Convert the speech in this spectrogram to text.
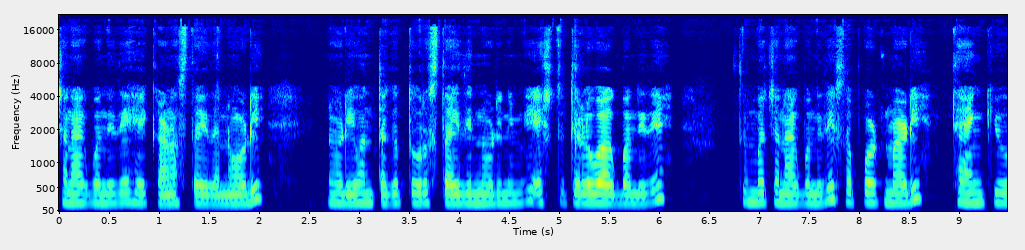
ಚೆನ್ನಾಗಿ ಬಂದಿದೆ. ಹೇಗೆ ಕಾಣಿಸ್ತಾ ಇದೆ ನೋಡಿ. ನೋಡಿ, ಒಂದು ತೆಗೆದು ತೋರಿಸ್ತಾ ಇದ್ದೀನಿ ನೋಡಿ ನಿಮಗೆ. ಎಷ್ಟು ತೆಳುವಾಗಿ ಬಂದಿದೆ. ತುಂಬ ಚೆನ್ನಾಗಿ ಬಂದಿದೆ. ಸಪೋರ್ಟ್ ಮಾಡಿ. Thank you.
